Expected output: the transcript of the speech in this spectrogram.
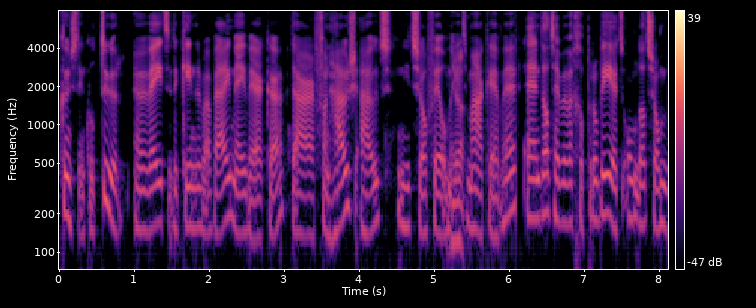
kunst en cultuur. En we weten, de kinderen waar wij mee werken, daar van huis uit niet zoveel mee ja. te maken hebben. En dat hebben we geprobeerd om dat zo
